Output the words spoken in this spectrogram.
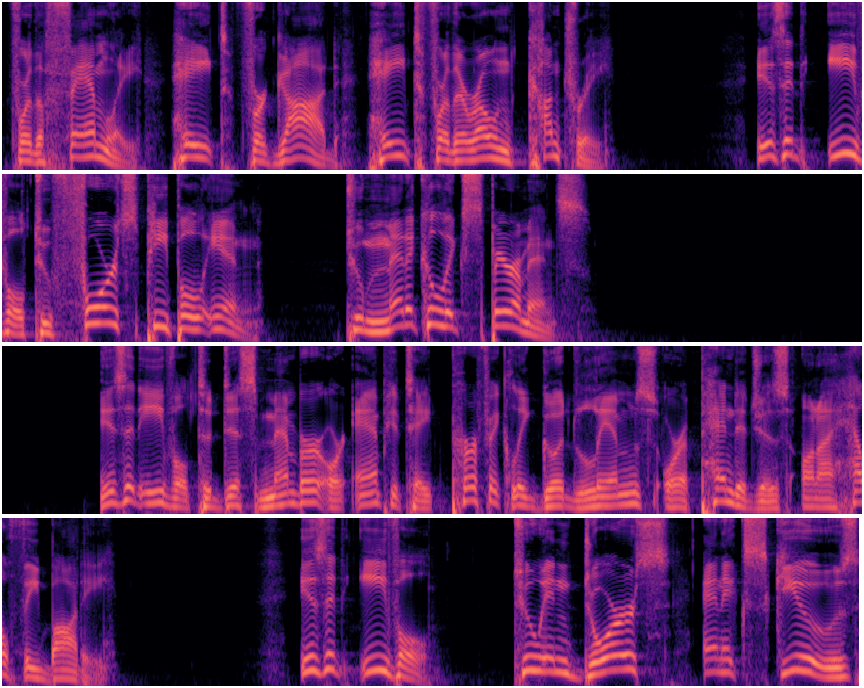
for the family, hate for God, hate for their own country? Is it evil to force people in to medical experiments is it evil to dismember or amputate perfectly good limbs or appendages on a healthy body? Is it evil to endorse and excuse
